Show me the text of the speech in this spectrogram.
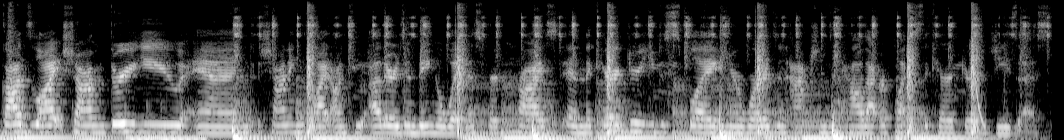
God's light shine through you and shining his light onto others and being a witness for Christ and the character you display in your words and actions and how that reflects the character of Jesus.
